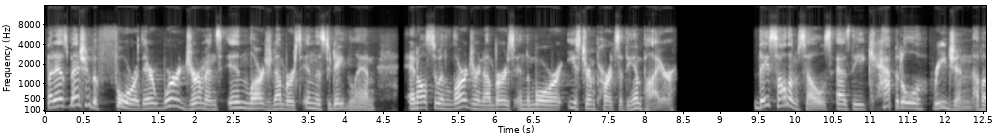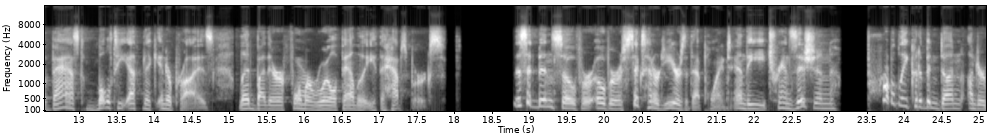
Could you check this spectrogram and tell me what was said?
but as mentioned before, there were Germans in large numbers in the Sudetenland, and also in larger numbers in the more eastern parts of the empire. They saw themselves as the capital region of a vast multi ethnic enterprise led by their former royal family, the Habsburgs. This had been so for over 600 years at that point, and the transition probably could have been done under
